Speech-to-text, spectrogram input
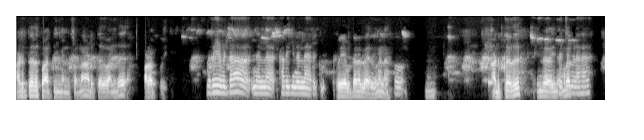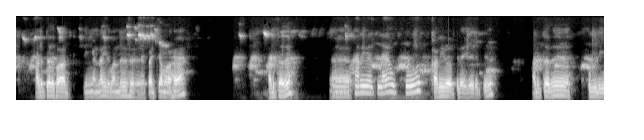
அடுத்தது பாத்தீங்கன்னு சொன்னா அடுத்தது வந்து பழப்புளி நிறைய விட்டா நல்ல கறிக்கு நல்லா இருக்கும் நிறைய விட்டா நல்லா இருக்கும் என்ன. அடுத்தது இந்த மிளகாய் அடுத்தது பாத்தீங்கன்னா இது வந்து பச்சை மிளகாய் அடுத்தது கறிவேப்பிலை உப்பு. கறிவேப்பிலை இது இருக்கு. அடுத்தது உள்ளி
